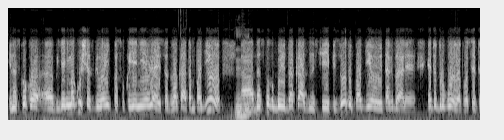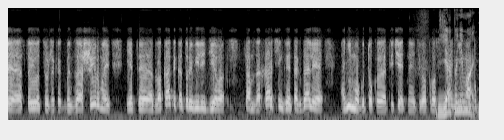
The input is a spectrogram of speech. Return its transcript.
И насколько... Э, я не могу сейчас говорить, поскольку я не являюсь адвокатом по делу, угу. а, насколько были доказаны все эпизоды по делу и так далее. Это другой вопрос. Это остается уже как бы за ширмой. Это адвокаты, которые вели дело, сам Захарченко и так далее они могут только отвечать на эти вопросы. Я, я понимаю,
